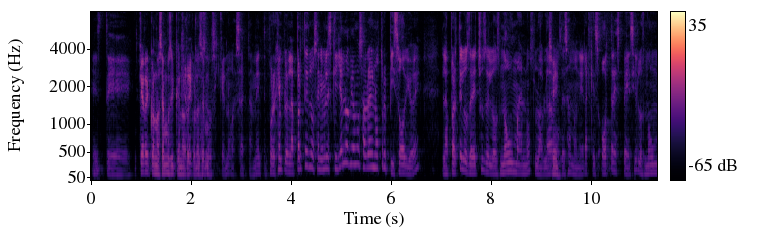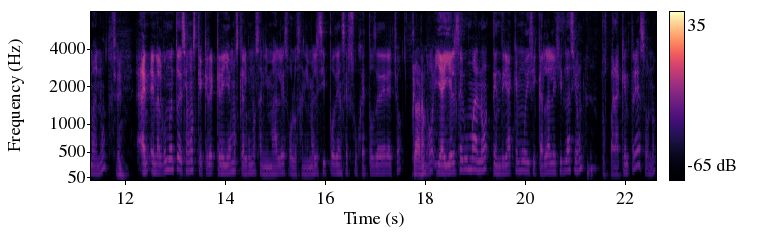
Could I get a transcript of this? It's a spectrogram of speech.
este, Que reconocemos y que no que reconocemos. y que no, exactamente. Por ejemplo, en la parte de los animales, que ya lo habíamos hablado en otro episodio, ¿eh? La parte de los derechos de los no humanos, lo hablábamos Sí. de esa manera, que es otra especie, los no humanos. Sí. En, en algún momento decíamos que cre- creíamos que algunos animales o los animales sí podían ser sujetos de derecho, Claro. ¿no? Y ahí el ser humano tendría que modificar la legislación, pues para que entre eso, ¿no?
